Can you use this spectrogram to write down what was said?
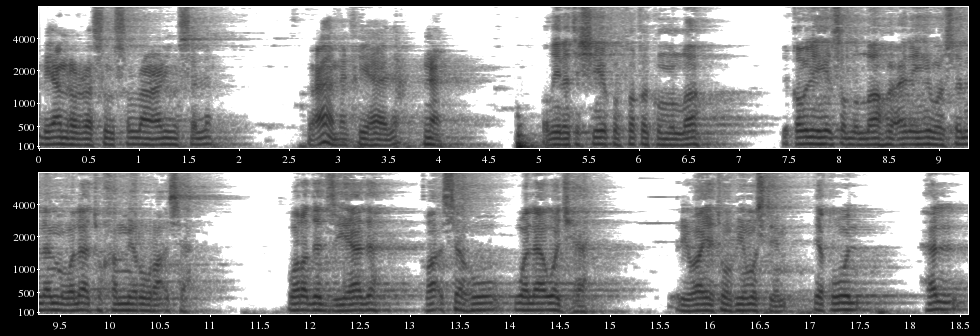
بأمر الرسول صلى الله عليه وسلم. يعامل في هذا نعم. فضيلة الشيخ وفقكم الله بقوله صلى الله عليه وسلم ولا تخمروا رأسه. وردت زيادة رأسه ولا وجهه. رواية في مسلم. يقول هل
